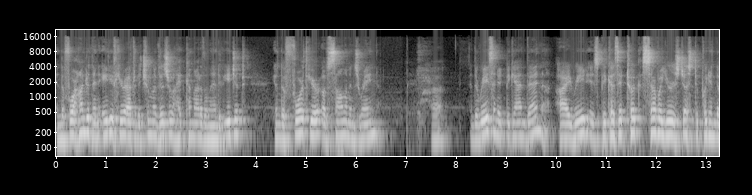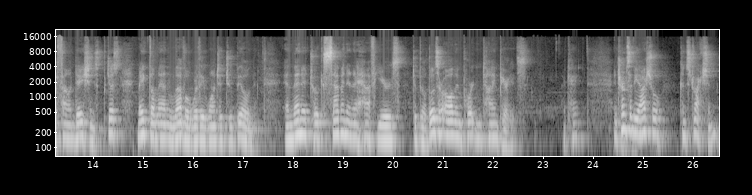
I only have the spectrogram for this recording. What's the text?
in the 480th year after the children of Israel had come out of the land of Egypt, in the fourth year of Solomon's reign. Uh, and the reason it began then, I read, is because it took several years just to put in the foundations, just make the land level where they wanted to build. And then it took seven and a half years to build. Those are all important time periods. Okay? In terms of the actual construction,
